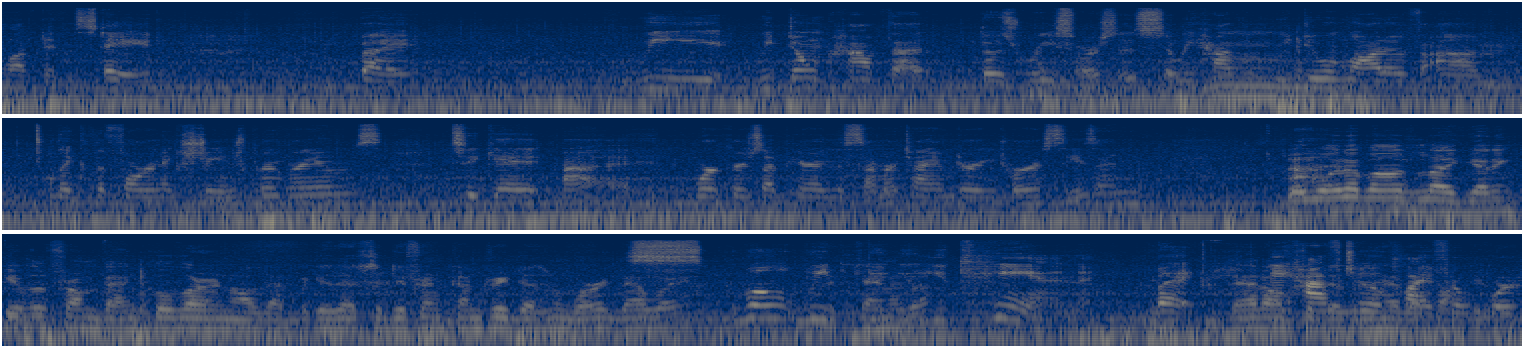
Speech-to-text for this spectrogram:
loved it and stayed. But we we don't have that those resources, so we have we Mm. do a lot of um, like the foreign exchange programs to get uh, workers up here in the summertime during tourist season. So Uh, what about like getting people from Vancouver and all that? Because that's a different country. It doesn't work that way. Well, we Canada? you, you can, but That they have to have apply for work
